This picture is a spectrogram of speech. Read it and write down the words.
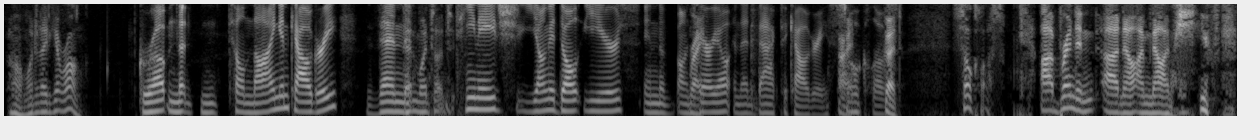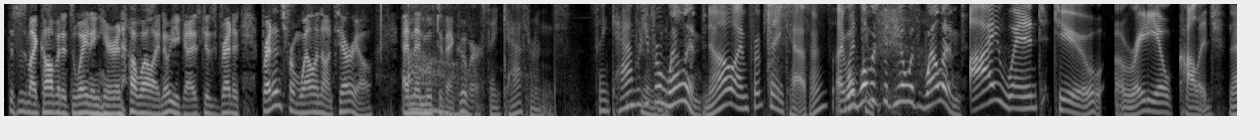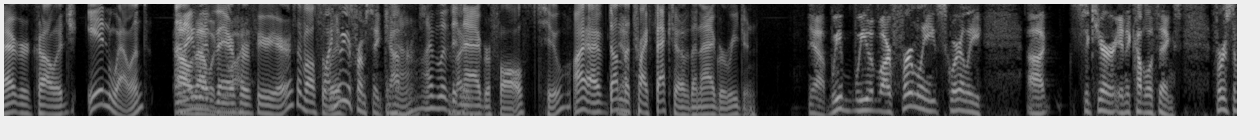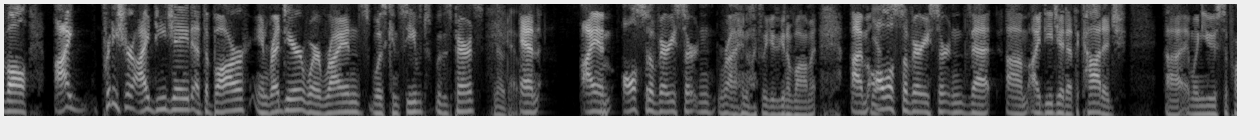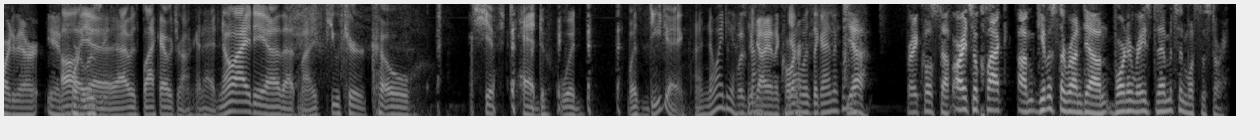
Oh, what did I get wrong? Grew up until nine in Calgary, then, then went to teenage young adult years in Ontario, right. and then back to Calgary. So right. close. Good. So close. Uh, Brendan, uh, now I'm, now I'm, this is my confidence waning here and how well I know you guys because Brendan, Brendan's from Welland, Ontario, and oh, then moved to oh, Vancouver. St. Catharines. St. Catharines. Were you from Welland? No, I'm from St. Catharines. I well, went. What to, was the deal with Welland? I went to a radio college, Niagara College in Welland. And oh, I lived there for a few years. I've also well, lived, I knew you're from St. Catharines. Yeah, I've lived in I, Niagara Falls too. I, have done yeah. the trifecta of the Niagara region. Yeah, we we are firmly, squarely uh, secure in a couple of things. First of all, I pretty sure I DJ'd at the bar in Red Deer where Ryan's was conceived with his parents. No doubt. And I am also very certain Ryan looks like he's going to vomit. I'm yeah. also very certain that um, I DJ'd at the cottage uh, when you used to party there in oh, Port yeah, I was blackout drunk and I had no idea that my future co shift head would was DJing. I had no idea. Was the no. guy in the corner? Yeah, was the guy in the corner? Yeah, very cool stuff. All right, so Klak, um, give us the rundown. Born and raised in Edmonton. What's the story?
